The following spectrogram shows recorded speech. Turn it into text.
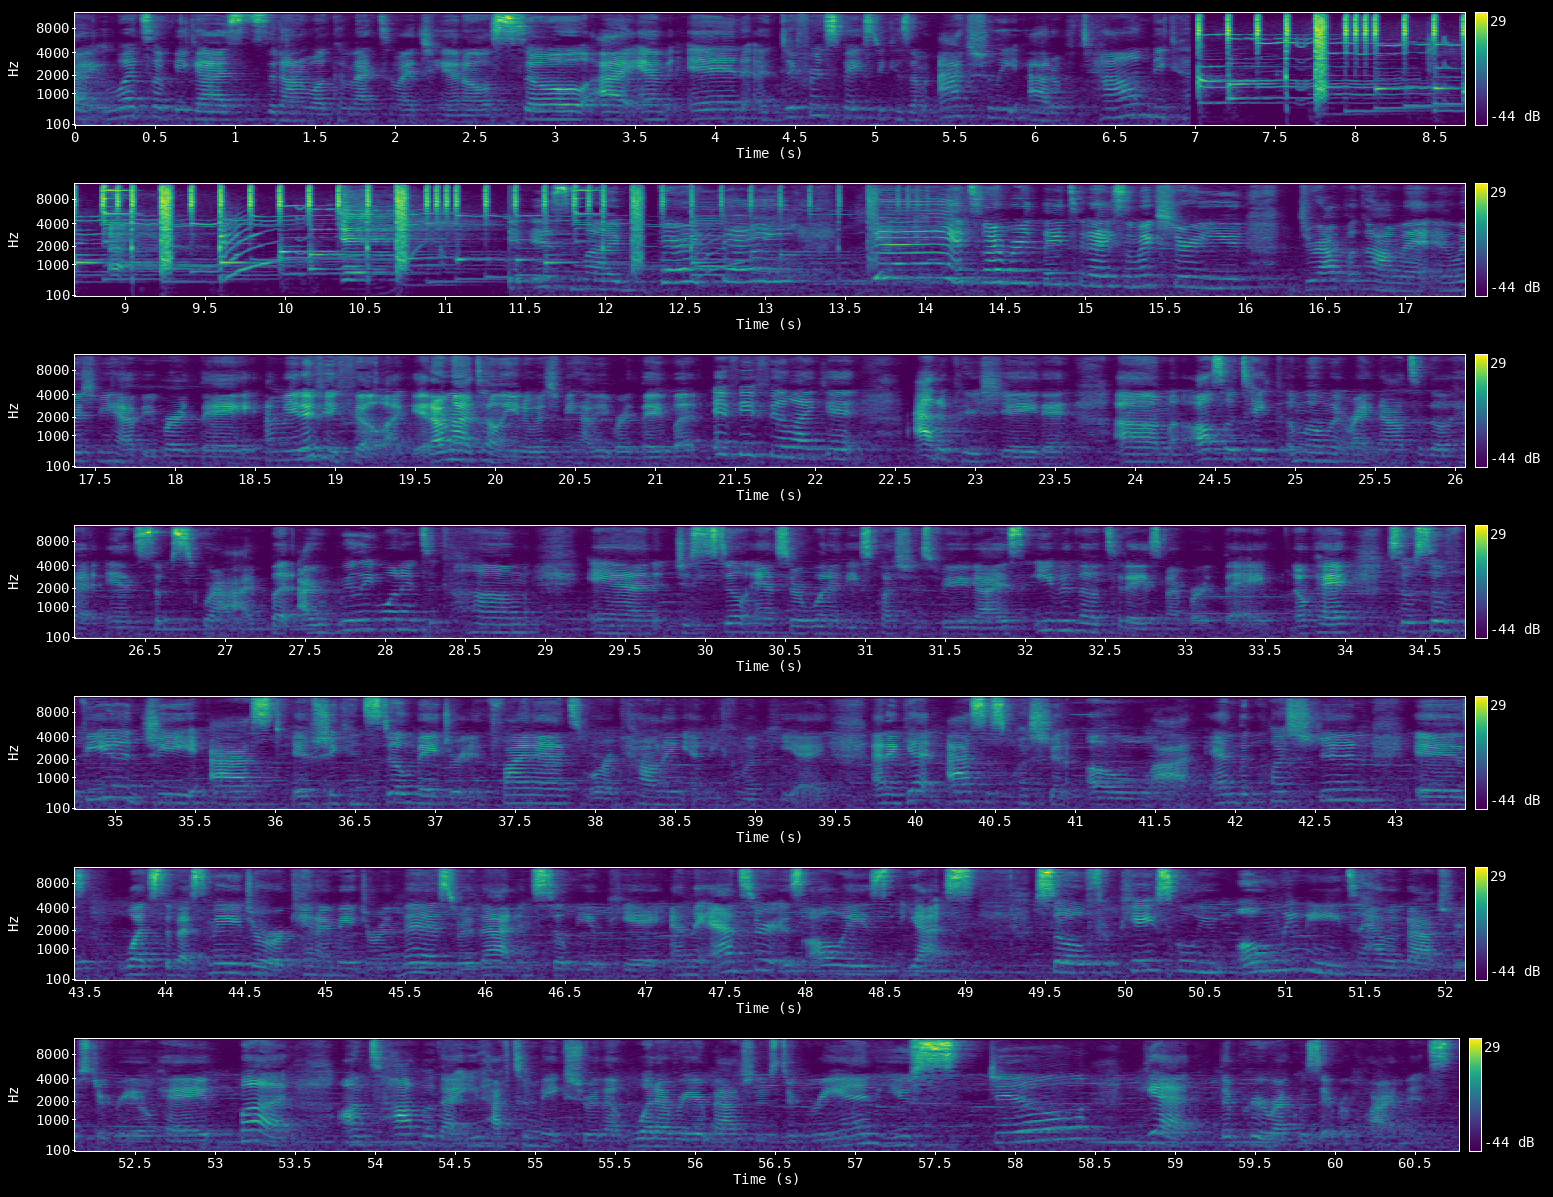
right, what's up you guys? It's Sedona, welcome back to my channel. So I am in a different space because I'm actually out of town because it is my birthday. Today, so make sure you drop a comment and wish me happy birthday. I mean, if you feel like it. I'm not telling you to wish me happy birthday, but if you feel like it, I'd appreciate it. Um, also, take a moment right now to go ahead and subscribe. But I really wanted to come and just still answer one of these questions for you guys, even though today is my birthday, okay? So Sophia G asked if she can still major in finance or accounting and become a PA. And I get asked this question a lot. And the question is, what's the best major or can I major in this or that and still be a PA? And the answer is always yes. So for PA school, you only need to have a bachelor's degree, okay? But on top of that, you have to make sure that whatever your bachelor's degree in, you still get the prerequisite requirements.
